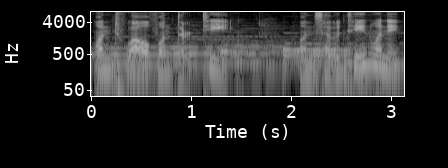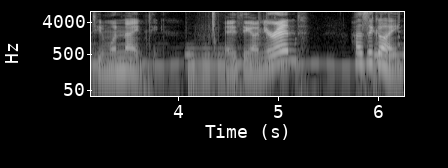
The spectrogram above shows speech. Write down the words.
112, 113, 117, 118, 119. Anything on your end? How's it going?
